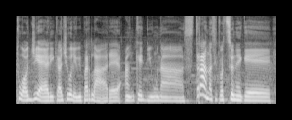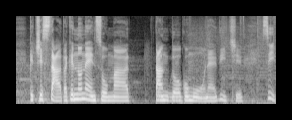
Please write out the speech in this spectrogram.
tu oggi Erika ci volevi parlare anche di una strana situazione che, che c'è stata, che non è insomma tanto comune. Dici? Sì,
